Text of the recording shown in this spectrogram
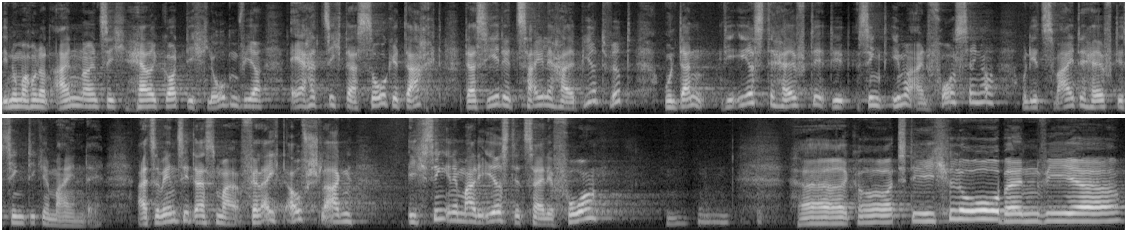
die Nummer 191, Herr Gott, dich loben wir. Er hat sich das so gedacht, dass jede Zeile halbiert wird und dann die erste Hälfte, die singt immer ein Vorsänger und die zweite Hälfte singt die Gemeinde. Also wenn Sie das mal vielleicht aufschlagen, ich singe Ihnen mal die erste Zeile vor. Herr Gott, dich loben wir.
